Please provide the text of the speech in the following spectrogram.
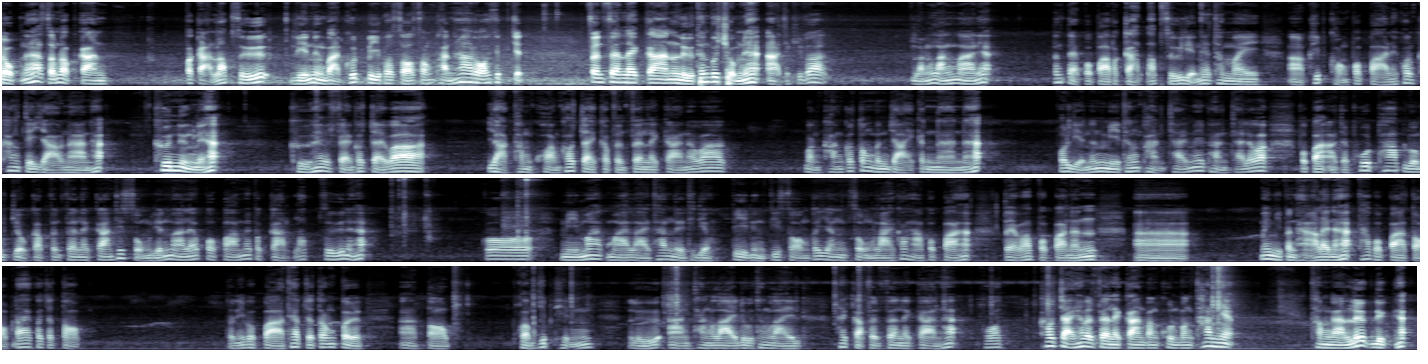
จบนะฮะสำหรับการประกาศรับซื้อเหรียญ1บาทครุฑปีพศ 2517 แฟนๆ รายการหรือท่านผู้ชมเนี่ยอาจจะคิดว่าหลังๆมาเนี่ย ตั้งแต่ปปาประกาศรับซื้อเหรียญเนี่ยทำไมคลิปของปปาเนี่ยค่อนข้างจะยาวนานฮะคือหนึ่งเลยฮะคือให้แฟนๆเข้าใจว่าอยากทำความเข้าใจกับแฟนๆรายการนะว่าบางครั้งก็ต้องบรรยายกันนานนะฮะเพราะเหรียญนั้นมีทั้งผ่านใช้ไม่ผ่านใช้แล้วก็ปปาอาจจะพูดภาพรวมเกี่ยวกับแฟนๆรายการที่ส่งเหรียญมาแล้วปปาไม่ประกาศรับซื้อนะฮะก็มีมากมายหลายท่านเลยทีเดียวตีหนึ่งตีสองก็ยังส่งไลน์เข้าหาปปาฮะแต่ว่าปปานั้นอ ไม่มีปัญหาอะไรนะฮะ ถ้าปอปาตอบได้ก็จะตอบ ตอนนี้ปอปาแทบจะต้องเปิดอตอบความคิดเห็น หรืออ่านทางไลน์ดูทางไลน์ให้กับแฟนๆรายการฮะ เพราะเข้าใจให้แฟนๆรายการบางคนบางท่านเนี่ยทำงานเลิกดึกฮะ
